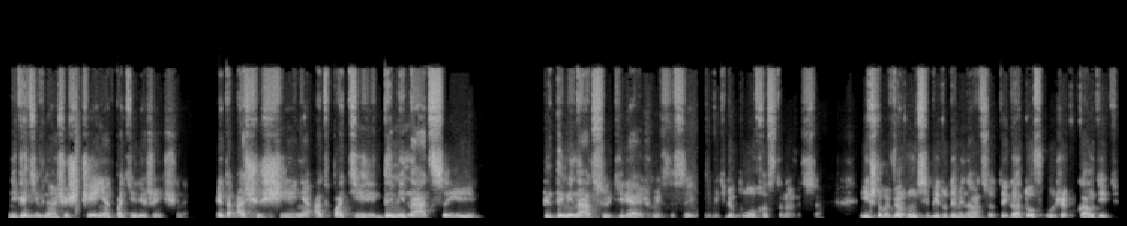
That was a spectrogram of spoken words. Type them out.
негативное ощущение от потери женщины. Это ощущение от потери доминации. Ты доминацию теряешь вместе с этим, и тебе плохо становится. И чтобы вернуть себе эту доминацию, ты готов уже куколдить.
